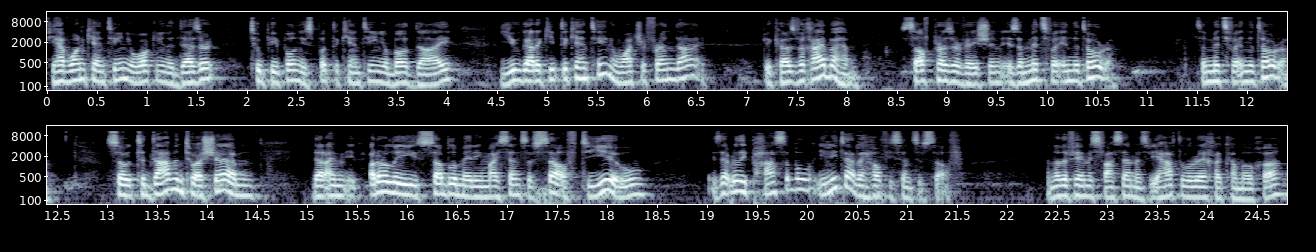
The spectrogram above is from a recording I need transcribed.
If you have one canteen, you're walking in the desert, two people, and you split the canteen, you'll both die. You've got to keep the canteen and watch your friend die. Because v'chai bahem. Self-preservation is a mitzvah in the Torah. It's a mitzvah in the Torah. So to daven to Hashem that I'm utterly sublimating my sense of self to you, is that really possible? You need to have a healthy sense of self. Another famous Sfas Emes, you have to l'recha kamocha.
